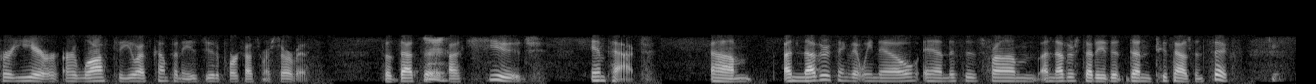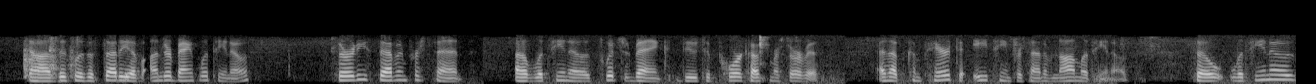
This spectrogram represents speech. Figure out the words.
per year are lost to U.S. companies due to poor customer service. So that's a, hmm. a huge impact. Um, another thing that we know, and this is from another study that done in 2006, uh, this was a study of underbanked Latinos. 37% of Latinos switched bank due to poor customer service, and that's compared to 18% of non-Latinos. So Latinos,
